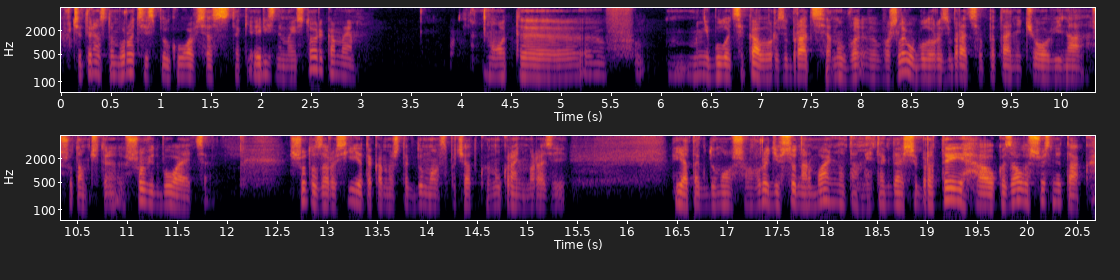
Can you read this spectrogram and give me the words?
в 2014 році спілкувався з такі, різними істориками. От е, мені було цікаво розібратися, ну важливо було розібратися в питанні, чого війна, що там що відбувається. Що то за Росія така, ми ж так думав спочатку, ну, в крайньому разі, я так думав, що вроді все нормально там і так далі, брати, а оказалось щось не так.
